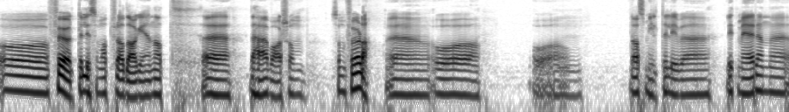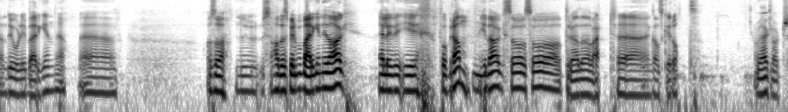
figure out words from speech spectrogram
og følte liksom at fra dag én at eh, det her var som, som før, da. Eh, og, og, da smilte livet litt mer enn det gjorde i Bergen, ja. altså, du hadde spilt på Bergen i dag, eller i, på Brann mm. i dag, så, så, tror jeg det hadde vært ganske rått. Det er klart.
